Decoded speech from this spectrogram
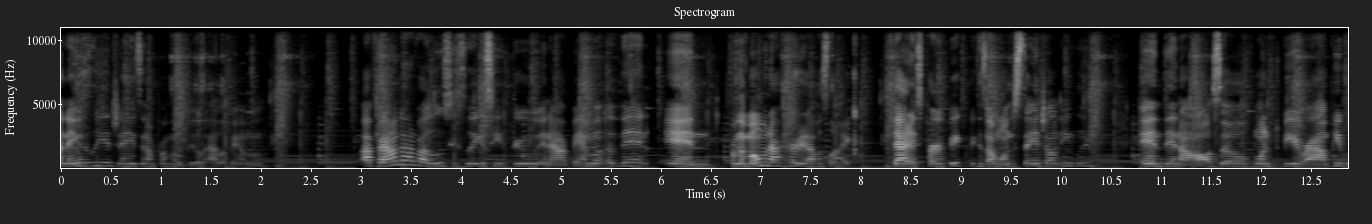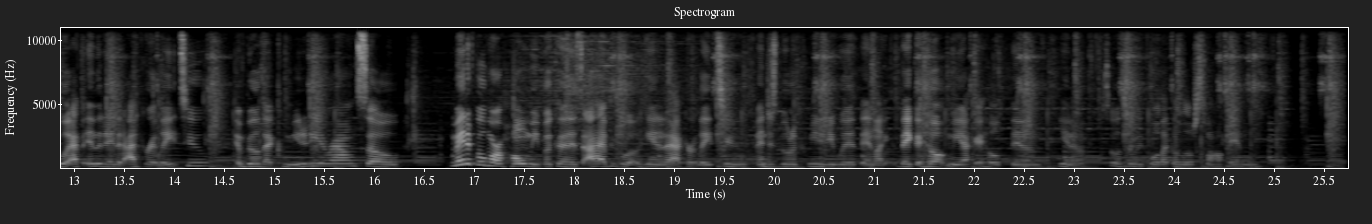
My name is Leah James and I'm from Mobile, Alabama. I found out about Lucy's Legacy through an Alabama event and from the moment I heard it, I was like, that is perfect because I wanted to stay in John England. And then I also wanted to be around people at the end of the day that I could relate to and build that community around. So made it feel more homey because I had people again that I could relate to and just build a community with and like they could help me, I could help them, you know. So it's really cool, like a little small family.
